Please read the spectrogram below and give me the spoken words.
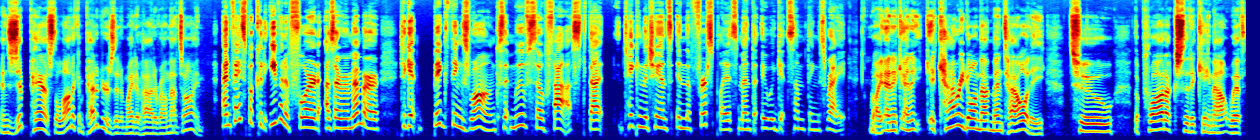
and zip past a lot of competitors that it might have had around that time. And Facebook could even afford, as I remember, to get big things wrong because it moved so fast that taking the chance in the first place meant that it would get some things right. Right. And it, and it, it carried on that mentality to the products that it came out with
